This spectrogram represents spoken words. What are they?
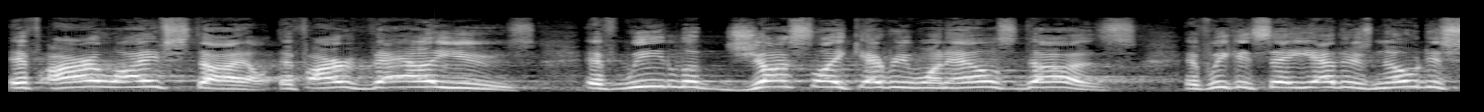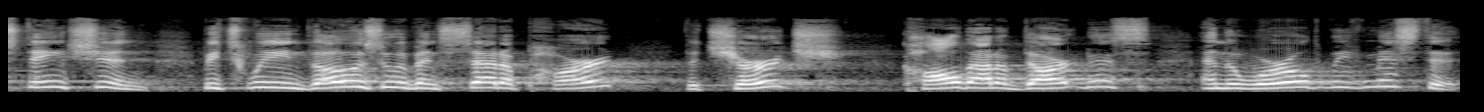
if our lifestyle, if our values, if we look just like everyone else does, if we can say, yeah, there's no distinction between those who have been set apart, the church, called out of darkness, and the world, we've missed it.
